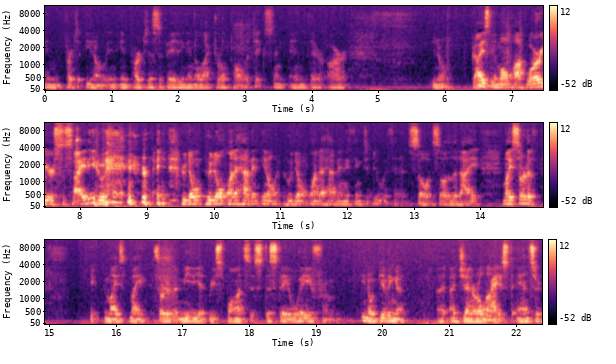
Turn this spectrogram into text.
in you know, in, in, participating in electoral politics, and, and there are, you know, guys mm-hmm. in the. Mohawk Warrior Society who right, who don't who don't want to have any, you know who don't want to have anything to do with it. So so that I my sort of my, my sort of immediate response is to stay away from, you know, giving a, a, a generalized right. answer,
